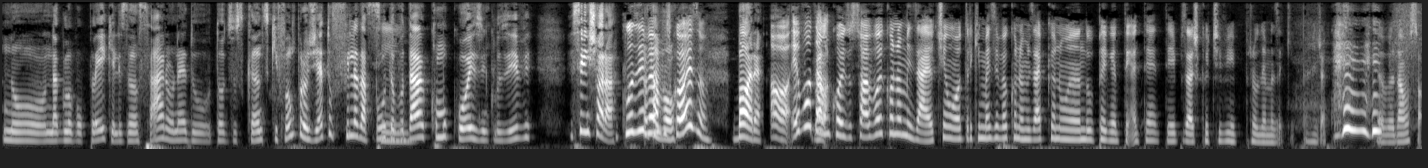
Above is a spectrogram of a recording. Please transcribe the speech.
no, na Globoplay, que eles lançaram, né? Do Todos os Cantos, que foi um projeto filha da puta. Sim. Eu vou dar como coisa, inclusive. E sem chorar. Inclusive, Então tá vamos coisas? Bora! Ó, eu vou Vai dar lá. um coisa só, eu vou economizar. Eu tinha um outro aqui, mas eu vou economizar porque eu não ando pegando. Tem, até tem episódio que eu tive problemas aqui pra arranjar coisa. eu vou dar um só.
